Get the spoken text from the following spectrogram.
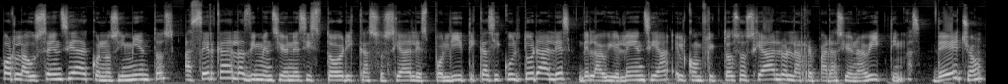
por la ausencia de conocimientos acerca de las dimensiones históricas, sociales, políticas y culturales de la violencia, el conflicto social o la reparación a víctimas. De hecho,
